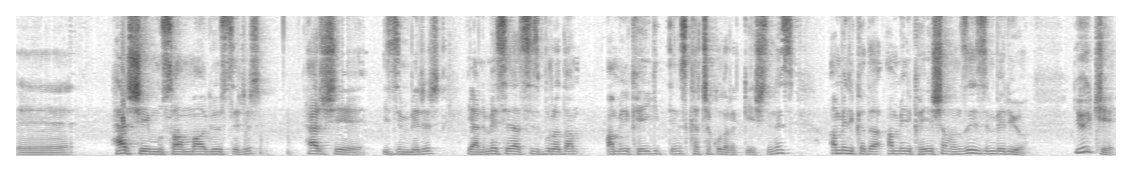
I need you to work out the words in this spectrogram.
E, her şeyi musamma gösterir. Her şeye izin verir. Yani mesela siz buradan Amerika'ya gittiniz kaçak olarak geçtiniz. Amerika'da Amerika yaşamanıza izin veriyor. Diyor ki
